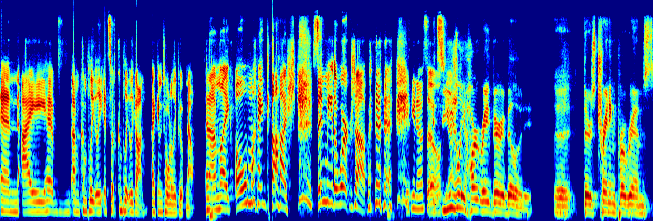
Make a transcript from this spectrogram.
and I have, I'm completely, it's completely gone. I can totally poop now. And I'm like, oh my gosh, send me the workshop. you know, so it's yeah. usually heart rate variability. Uh, there's training programs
